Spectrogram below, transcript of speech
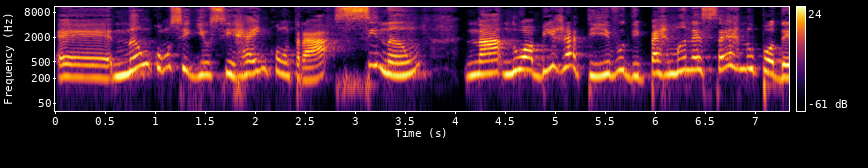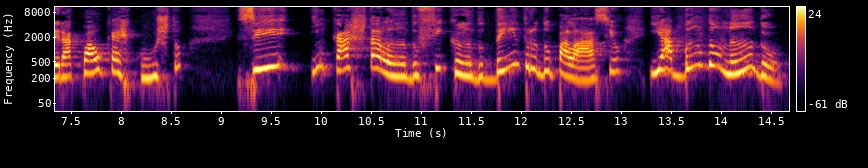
é, não conseguiu se reencontrar, senão na, no objetivo de permanecer no poder a qualquer custo, se encastelando, ficando dentro do palácio e abandonando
